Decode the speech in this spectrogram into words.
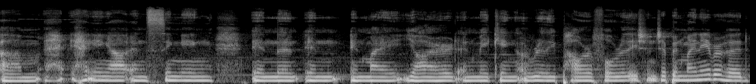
um, hanging out and singing in the in in my yard and making a really powerful relationship in my neighborhood,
